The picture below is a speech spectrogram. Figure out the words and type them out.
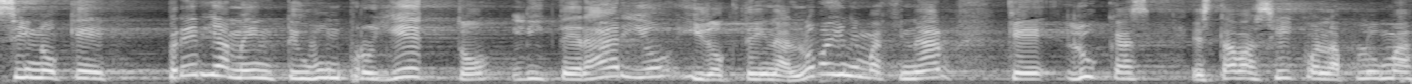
sino que previamente hubo un proyecto literario y doctrinal. No vayan a imaginar que Lucas estaba así con la pluma,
